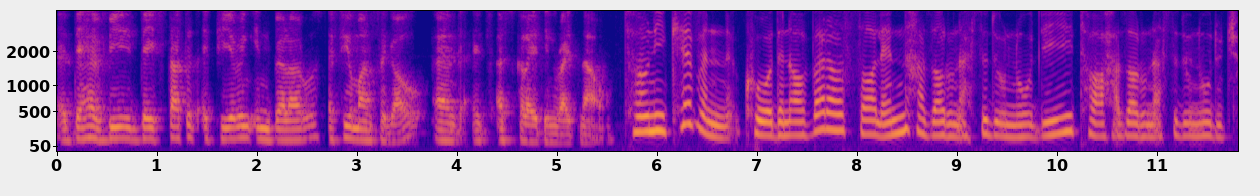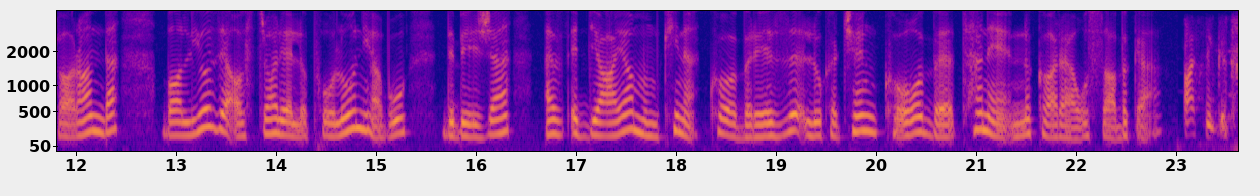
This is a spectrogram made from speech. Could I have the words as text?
they have been they started appearing in Belarus a few months ago, and it's escalating right now. Tony Kevin کود نوبر سال 1990 تا 1994 ده بالیوز استرالیا لپولونیا بو دبیجه او ادعایا ممکنه که بریز لوکاچنکو به تنه نکاره و سابقه. I think it's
